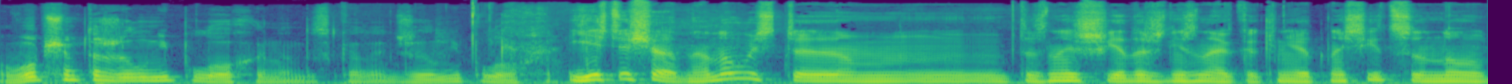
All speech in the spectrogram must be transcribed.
в общем-то, жил неплохо, надо сказать, жил неплохо. Есть еще одна новость. Эм, ты знаешь, я даже не знаю, как к ней относиться, но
